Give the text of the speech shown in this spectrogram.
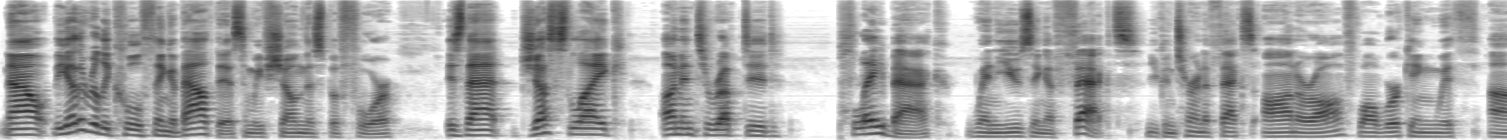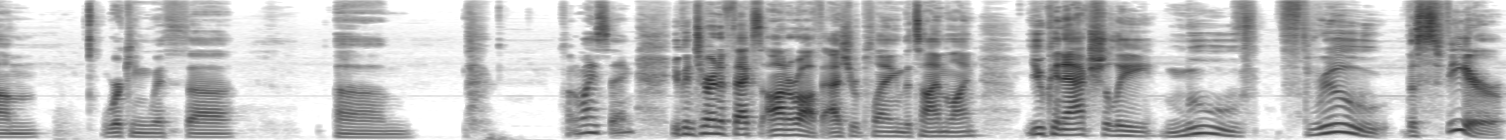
Now, the other really cool thing about this, and we've shown this before, is that just like uninterrupted playback when using effects. You can turn effects on or off while working with um, working with uh, um, what am I saying? You can turn effects on or off as you're playing the timeline. You can actually move through the sphere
